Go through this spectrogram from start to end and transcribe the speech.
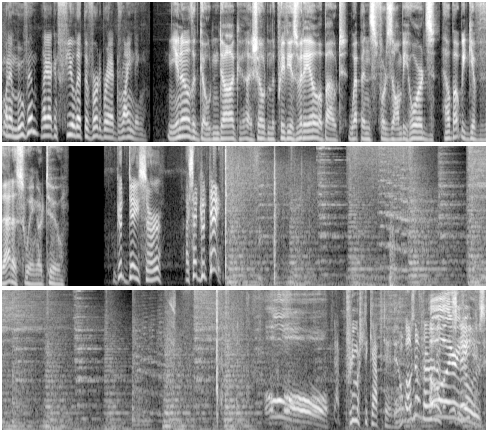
When I move him, like I can feel that the vertebrae are grinding. You know the golden dog I showed in the previous video about weapons for zombie hordes? How about we give that a swing or two? Good day, sir. I said good day. Oh, That pretty much decapitated him. Oh, no, no, no, no. oh there he goes.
